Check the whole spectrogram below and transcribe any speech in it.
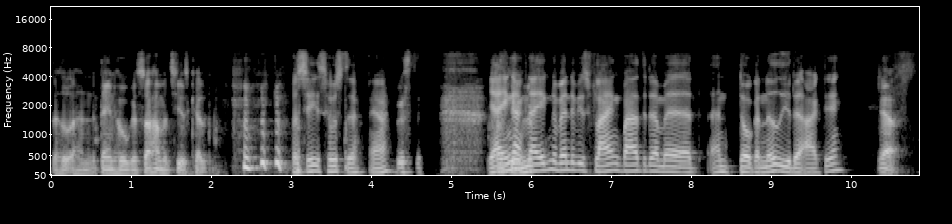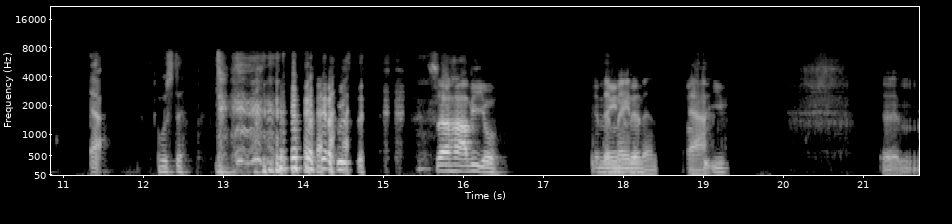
hvad hedder han, Dan Hooker, så har Mathias kaldt. Præcis, husk det, ja. Husk det. Jeg er Okay, ikke der er ikke nødvendigvis flying, bare det der med, at han dukker ned i det, agtigt, ikke? Ja. Husk det. Husk det. Så har vi jo the The main event. of Ja. the. Øhm,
